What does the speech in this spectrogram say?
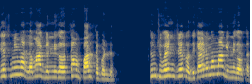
तेच मी म्हणलं मागे निघावत काऊन पालतं पडलं? तुमची वहिनी येत होती काय ना मग मागे निघावतात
